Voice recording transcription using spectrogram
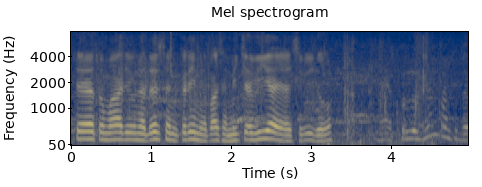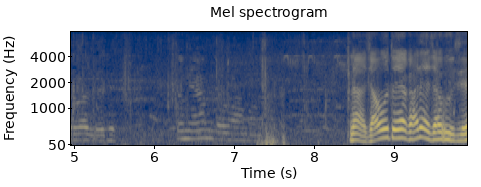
અત્યારે તો મહાદેવના દર્શન કરીને પાછા નીચે વિયા છીએ છે ને. ના, જવું તો એક હારે જવું છે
